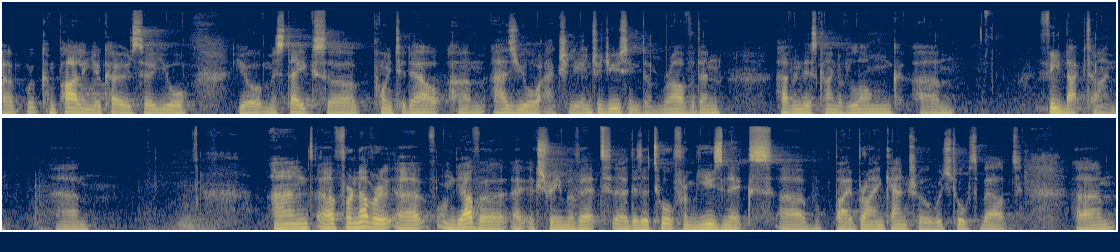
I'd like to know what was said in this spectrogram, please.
uh, compiling your code so your, your mistakes are pointed out um, as you're actually introducing them rather than having this kind of long um, feedback time. Um, and uh, for another, uh, on the other uh, extreme of it, uh, there's a talk from Usenix uh, by Bryan Cantrill, which talks about um,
